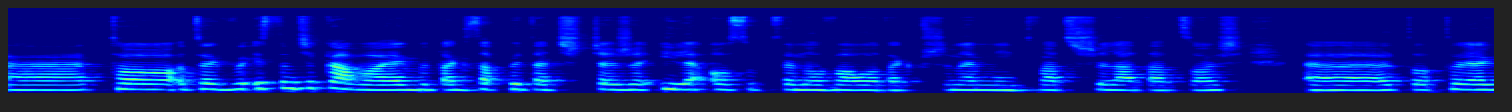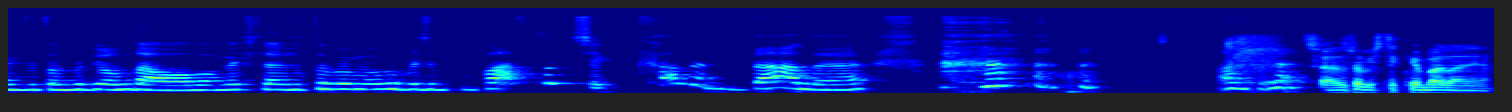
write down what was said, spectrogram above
E, to, to jakby jestem ciekawa, jakby tak zapytać szczerze, ile osób trenowało tak przynajmniej 2-3 lata coś, e, to, to jakby to wyglądało, bo myślę, że to by mogły być bardzo ciekawe dane. Trzeba zrobić takie badanie.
